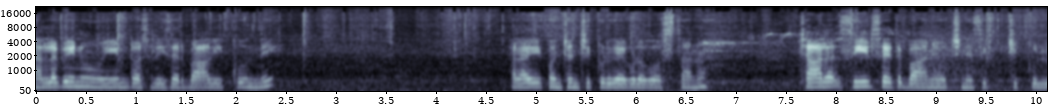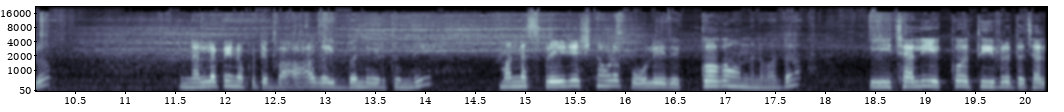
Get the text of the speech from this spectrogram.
నల్లపేను ఏంటో అసలు ఈసారి బాగా ఎక్కువ ఉంది. అలాగే కొంచెం చిక్కుడుకాయ కూడా కోస్తాను చాలా సీడ్స్ అయితే బాగానే వచ్చినాయి చిక్కుల్లో. నల్లపేను ఒకటి బాగా ఇబ్బంది పెడుతుంది. మొన్న స్ప్రే చేసినా కూడా పోలేదు ఎక్కువగా ఉందన్నమాట. ఈ చలి ఎక్కువ తీవ్రత చలి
